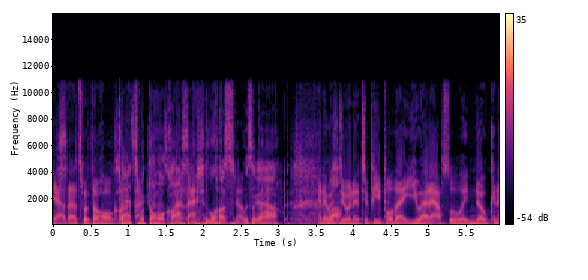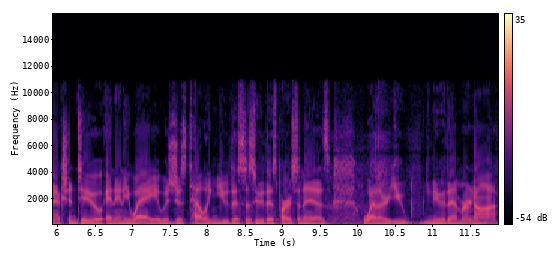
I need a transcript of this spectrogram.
Yeah, that's what the whole class. That's what the action whole class action lawsuit Yep. was Yeah. about. And it was Wow. doing it to people that you had absolutely no connection to in any way. It was just telling you this is who this person is, whether you knew them or not,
